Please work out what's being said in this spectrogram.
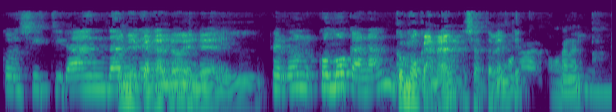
consistirá en darle... En el canal, ¿no? En el... Perdón, como canal. Como canal, exactamente. Como canal. Mm.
